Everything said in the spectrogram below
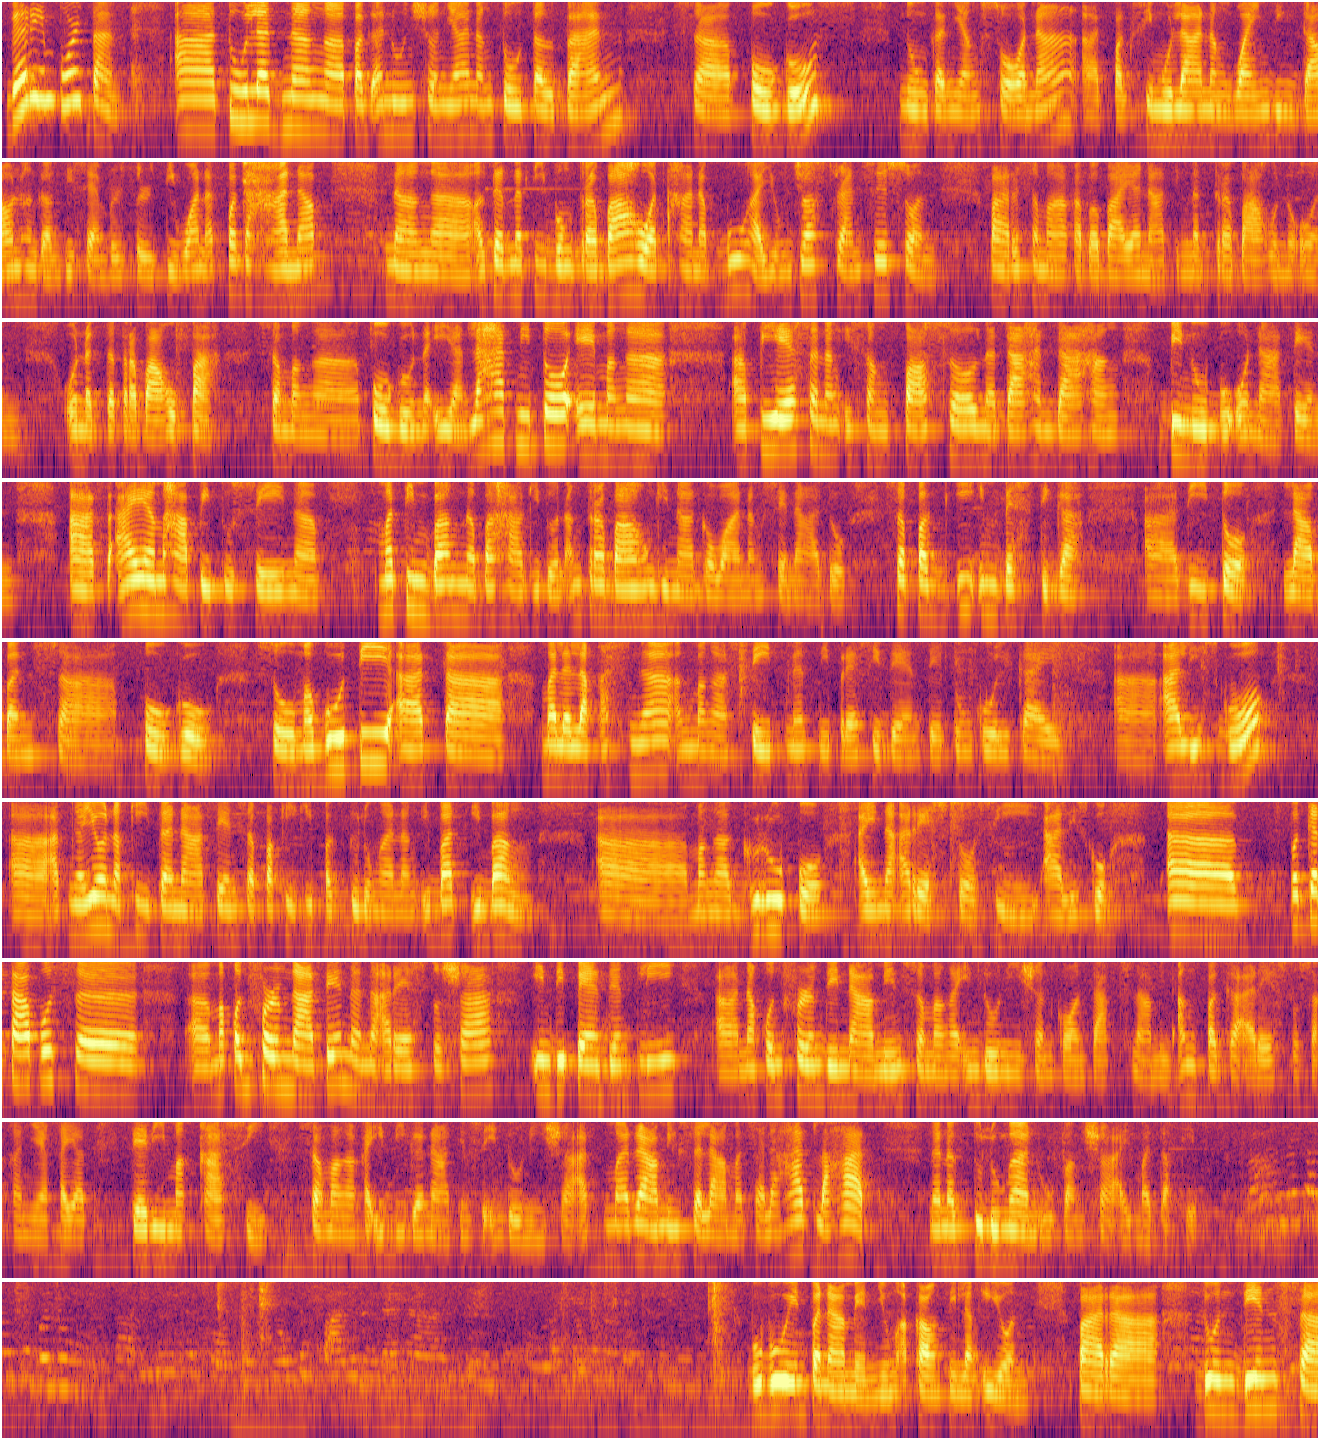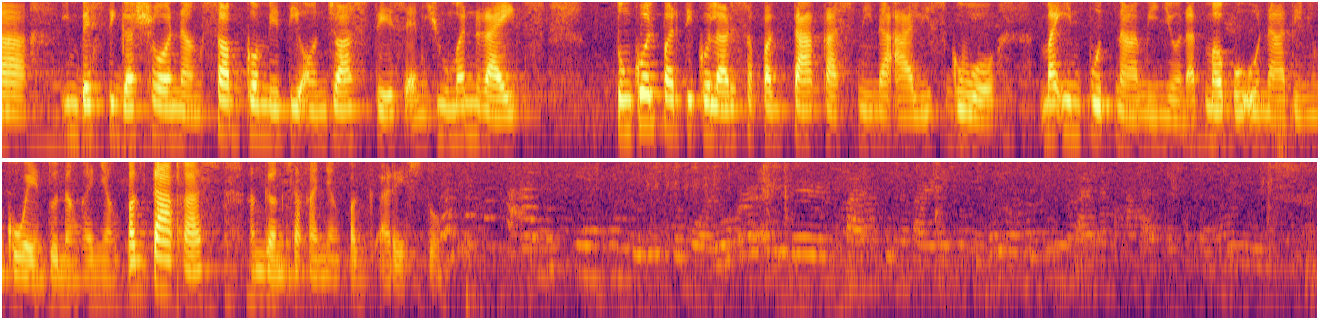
Very important. Ah, tulad ng ah, pag-anunsyo niya ng total ban sa POGOs nung kanyang SONA at pagsimula ng winding down hanggang December 31 at paghahanap ng ah, alternatibong trabaho at hanap buhay, yung just transition para sa mga kababayan nating nagtrabaho noon o nagtatrabaho pa sa mga POGO na iyan. Lahat nito eh mga ah, piyesa ng isang puzzle na dahan-dahang binubuo natin. At I am happy to say na matimbang na bahagi doon ang trabahong ginagawa ng Senado sa pag-iimbestiga ah, dito laban sa POGO. So mabuti at ah, malalakas nga ang mga statement ni Presidente tungkol kay ah, Alice Go. Ah, at ngayon nakita natin sa pakikipagtulungan ng iba't ibang ah, mga grupo ay naaresto si Alice Go. Ah, pagkatapos uh, ma-confirm natin na naaresto siya independently, ah, na-confirm din namin sa mga Indonesian contacts namin ang pagka-aresto sa kanya. Kaya terima kasih sa mga kaibigan natin sa Indonesia. At maraming salamat sa lahat-lahat na nagtulungan upang siya ay madakip. Ma'am, nasabi ko ba nung uh, Indonesian sources nyo kung paano nila na-trace ang yung source na yun? Bubuin pa namin yung account nilang iyon para dun din sa investigasyon ng Subcommittee on Justice and Human Rights tungkol partikular sa pagtakas ni na Alice Guo, ma-input namin yon at mabuo natin yung kwento ng kanyang pagtakas hanggang sa kanyang pag-aresto.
